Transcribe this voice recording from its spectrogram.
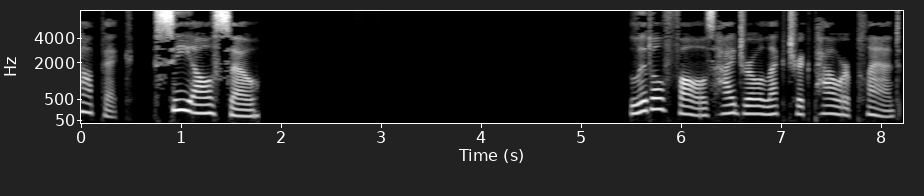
Topic. See also Little Falls Hydroelectric Power Plant,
